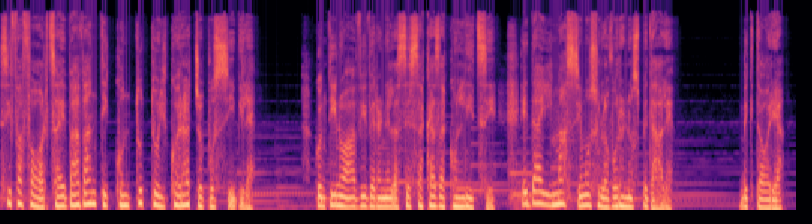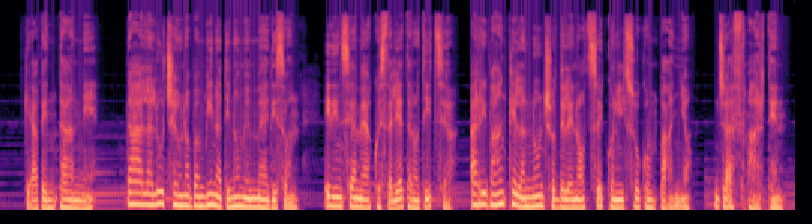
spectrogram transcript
si fa forza e va avanti con tutto il coraggio possibile Continua a vivere nella stessa casa con Lizzie e dà il massimo sul lavoro in ospedale. Victoria, che ha 20 anni, dà alla luce una bambina di nome Madison ed insieme a questa lieta notizia arriva anche l'annuncio delle nozze con il suo compagno, Jeff Martin.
